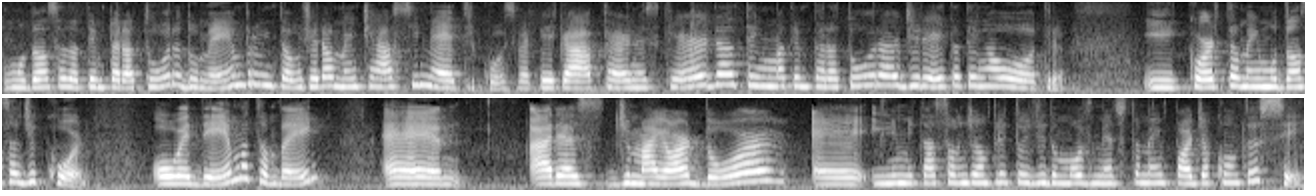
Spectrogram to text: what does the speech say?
mudança da temperatura do membro, então geralmente é assimétrico. Você vai pegar a perna esquerda, tem uma temperatura, a direita tem a outra. E cor também, mudança de cor. Ou edema também, é, áreas de maior dor é, e limitação de amplitude do movimento também pode acontecer.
